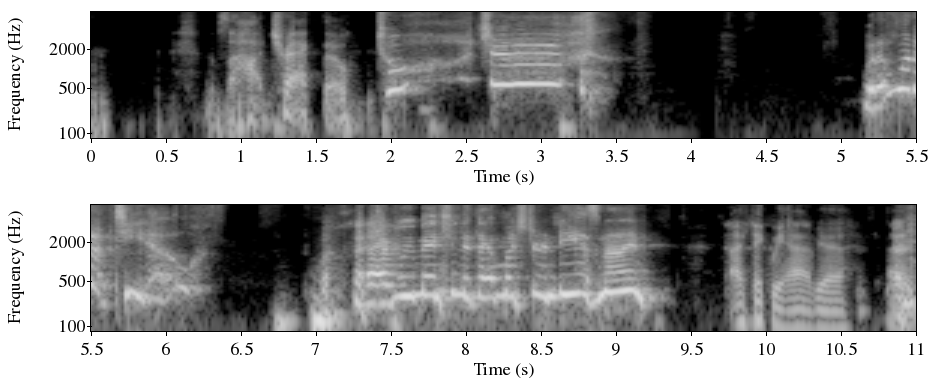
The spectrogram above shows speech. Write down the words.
It was a hot track though. Torture. What up, what up, Tito? Have we mentioned it that much during DS9? I think we have, yeah. Uh,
